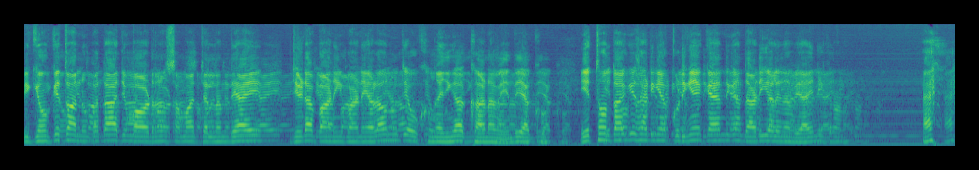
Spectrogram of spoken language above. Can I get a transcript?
ਵੀ ਕਿਉਂਕਿ ਤੁਹਾਨੂੰ ਪਤਾ ਅੱਜ ਮਾਡਰਨ ਸਮਾਂ ਚੱਲਣ ਦਿਆ ਏ, ਜਿਹੜਾ ਬਾਣੀ ਬਾਣੇ ਵਾਲਾ, ਉਹਨੂੰ ਤੇ ਔਖੀਆਂ ਜੀਆਂ ਅੱਖਾਂ ਨਾਲ ਵੇਂਦੇ ਆਖੋ ਇੱਥੋਂ ਤੱਕ ਕਿ ਸਾਡੀਆਂ ਕੁੜੀਆਂ ਕਹਿੰਦੀਆਂ ਦਾੜੀ ਵਾਲੇ ਨਾਲ ਵਿਆਹ ਹੀ ਨਹੀਂ ਕਰਾਉਣਾ। ਹੈ?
